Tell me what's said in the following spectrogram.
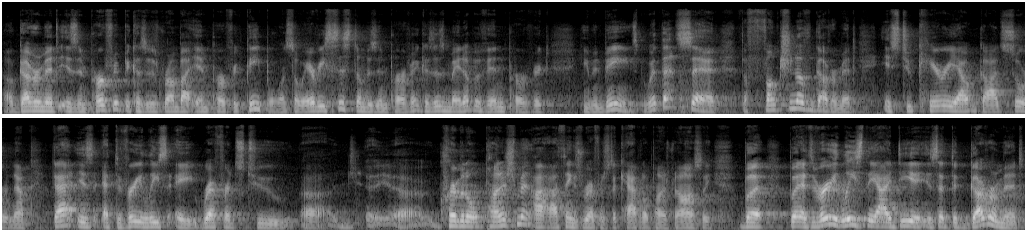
Uh, government is imperfect because it's run by imperfect people. And so every system is imperfect because it's made up of imperfect human beings. But with that said, the function of government is to carry out God's sword. Now, that is at the very least a reference to uh, uh, criminal punishment. I, I, think it's reference to capital punishment, honestly. But, but at the very least, the idea is that the government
